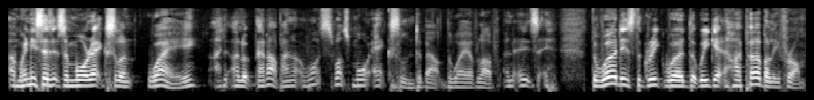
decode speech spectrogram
And when he says it's a more excellent way, I, I looked that up. Like, what's what's more excellent about the way of love? And it's the word is the Greek word that we get hyperbole from.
